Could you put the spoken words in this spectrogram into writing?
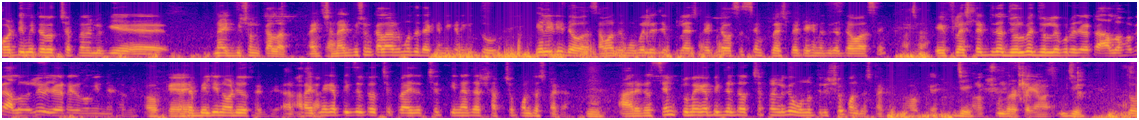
ফর্টি মিটার হচ্ছে আপনার হলো গিয়ে নাইট ভিশন কালার আচ্ছা। নাইট ভিশন কালারের মধ্যে দেখেন এখানে কিন্তু এলইডি দেওয়া আছে। আমাদের মোবাইলে যে ফ্ল্যাশ লাইট দেওয়া আছে সেম ফ্ল্যাশ লাইট এখানে দুটো দেওয়া আছে। আচ্ছা। এই ফ্ল্যাশ লাইট দুটো জ্বলবে জ্বললে পুরো জায়গাটা আলো হবে আলো হলে ওই জায়গাটাকে রঙিন দেখাবে। ওকে এটা বিল্ট ইন অডিও থাকবে। আর আচ্ছা। ফাইভ মেগাপিক্সেলটা হচ্ছে প্রাইস হচ্ছে তিন হাজার সাতশো পঞ্চাশ টাকা। আর এটা সেম টু মেগাপিক্সেলটা হচ্ছে আপনার উনত্রিশশো পঞ্চাশ টাকা। ওকে জি। অনেক সুন্দর একটা ক্যামেরা জি। তো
